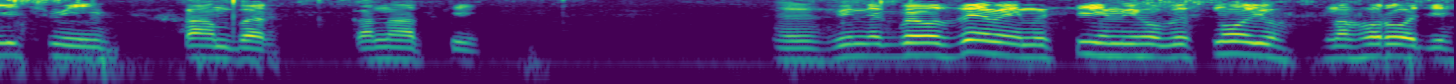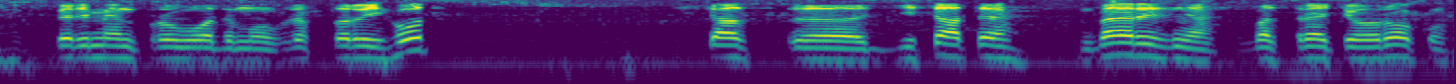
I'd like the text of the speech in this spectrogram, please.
ячмінь, хамбер канадський. Е, Він якби озимий, але сіємо його весною на городі. Експеримент проводимо вже вторий год. Зараз е, 10 березня 23-го року.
